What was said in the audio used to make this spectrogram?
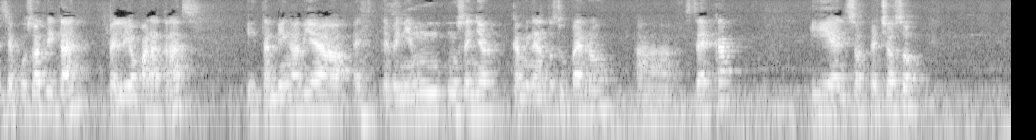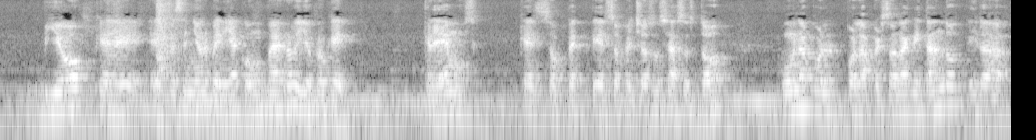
se puso a gritar, peleó para atrás y también había, este, venía un, un, señor caminando su perro uh, cerca y el sospechoso vio que este señor venía con un perro y yo creo que creemos que el, sospe el sospechoso se asustó, una por, por, la persona gritando y la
